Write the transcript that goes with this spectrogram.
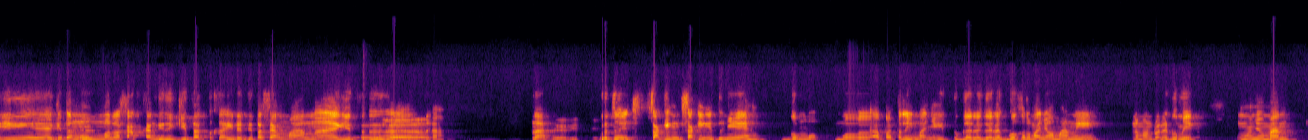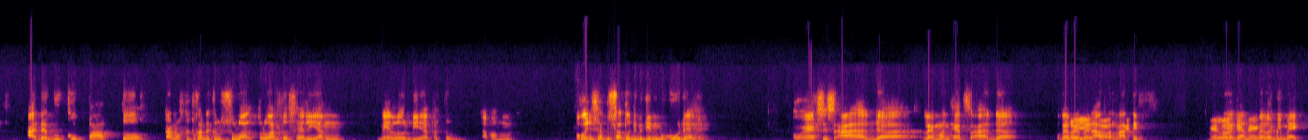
iya kita mau melekatkan diri kita tuh ke identitas yang mana gitu kan. Nah, Iya, gue tuh saking saking itunya ya, gue mau, mau apa terimanya itu gara-gara gue ke rumah nyoman nih, nyoman planet bumi, mau nyoman ada buku pub tuh, kan waktu itu kan keluar, keluar tuh seri yang melodi apa tuh apa pokoknya satu-satu dibikin buku deh. Oasis ada, Lemonheads ada, pokoknya Oh iya, band tahu. alternatif Melody ya kan Maker. Melody Maker.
